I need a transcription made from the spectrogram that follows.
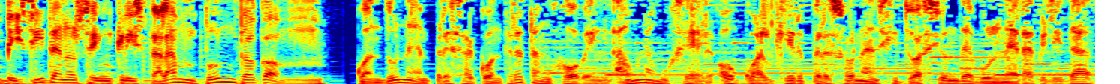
Visítanos en cristalam.com. Cuando una empresa contrata a un joven, a una mujer o cualquier persona en situación de vulnerabilidad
